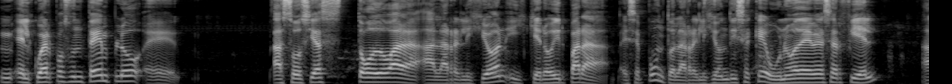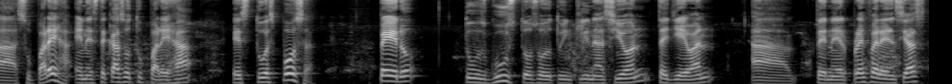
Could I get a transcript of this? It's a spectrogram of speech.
el cuerpo es un templo, eh, asocias todo a, a, la religión y quiero ir para ese punto. La religión dice que uno debe ser fiel a su pareja. En este caso, tu pareja es tu esposa, pero tus gustos o tu inclinación te llevan a tener preferencias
